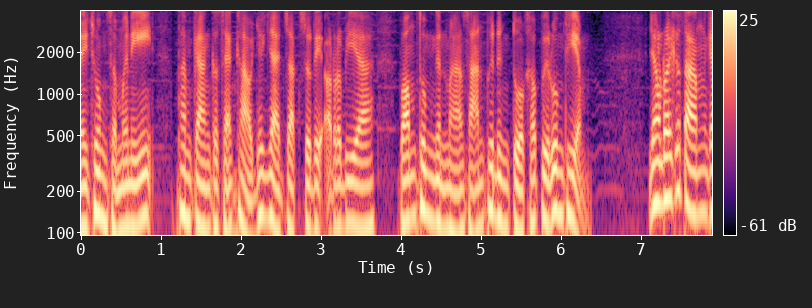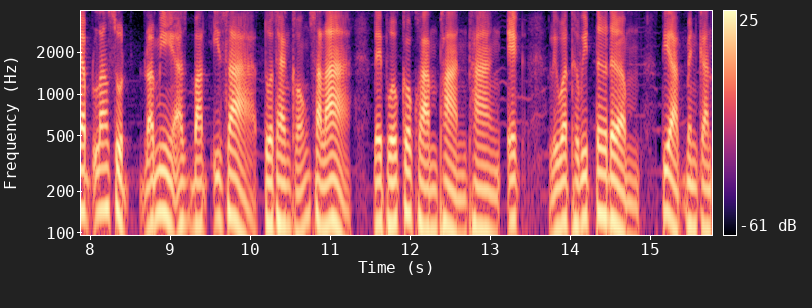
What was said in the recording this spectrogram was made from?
ในช่วงซัมเมอร์นี้ท่ามกลางกระแสข่าวยักษ์ใหญ่จากซาอุดิอาระเบีย พร้อมทุ่มเงินมหาศาลเพื่อดึงตัวเขาไปร่วมทีมอย่างไรก็ตามนะครับล่าสุดรามีอัสบัตอิซาตัวแทนของซาร่าได้โพสต์ข้อความผ่านทาง X หรือว่าทวิตเตอร์เดิม ที่อาจเป็นการ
